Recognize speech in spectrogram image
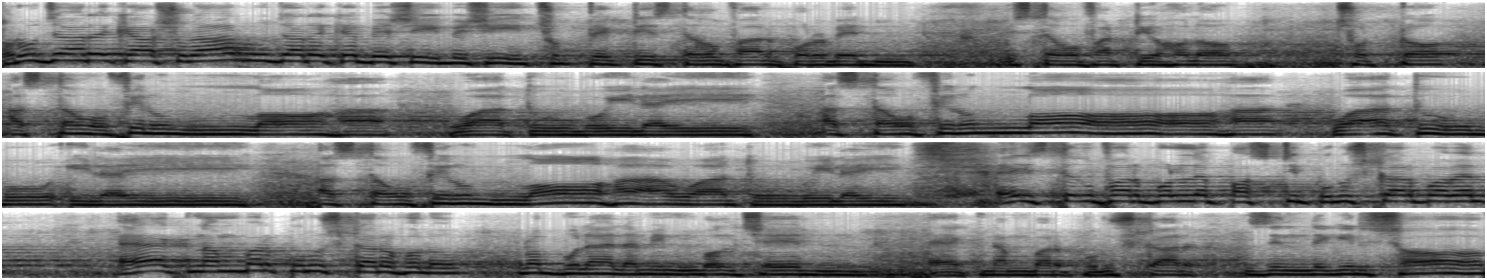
রোজা রেখে আশুরা রোজা রেখে বেশি বেশি ছোট্ট একটি ইস্তেগফার পড়বেন। ইস্তেগফারটি হলো ছোট্ট, আস্তাগফিরুল্লাহ ওয়া আতুবু ইলাইহি, আস্তাগফিরুল্লাহ ওয়া আতুবু ইলাইহি, আস্তাগফিরুল্লাহ ওয়া আতুবু ইলাইহি। এই ইস্তেগফার পড়লে পাঁচটি পুরস্কার পাবেন। এক নাম্বার পুরস্কার হলো রব্বুল আলামিন বলছেন, এক নাম্বার পুরস্কার জিন্দগির সব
